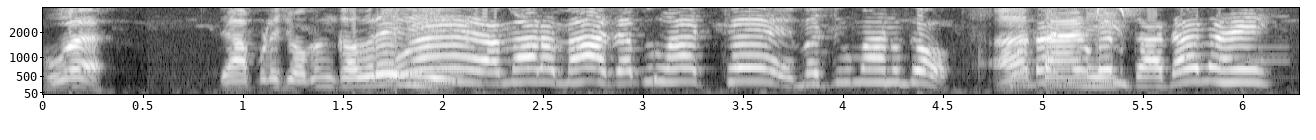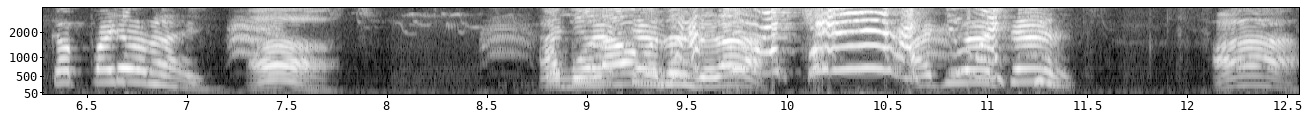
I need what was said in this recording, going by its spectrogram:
હવે. તે આપણે સોગન ખબર અમારા માં ગબરું હાથ છે મજરૂમાનું તો. હા તાણી. ગાધા નહીં કપ પડ્યો નહીં. હા. બોલાવો બધું? બધાને સાચી વાત છે હા.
